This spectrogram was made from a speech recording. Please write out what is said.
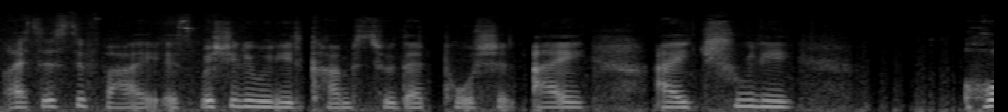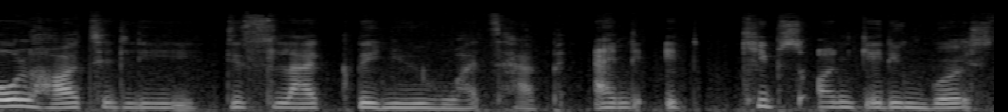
I testify, especially when it comes to that portion. I, I truly, wholeheartedly dislike the new WhatsApp, and it keeps on getting worse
